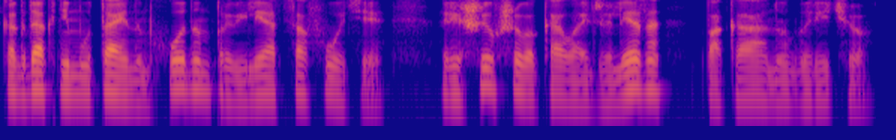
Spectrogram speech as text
когда к нему тайным ходом провели отца Фотия, решившего ковать железо, пока оно горячо.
